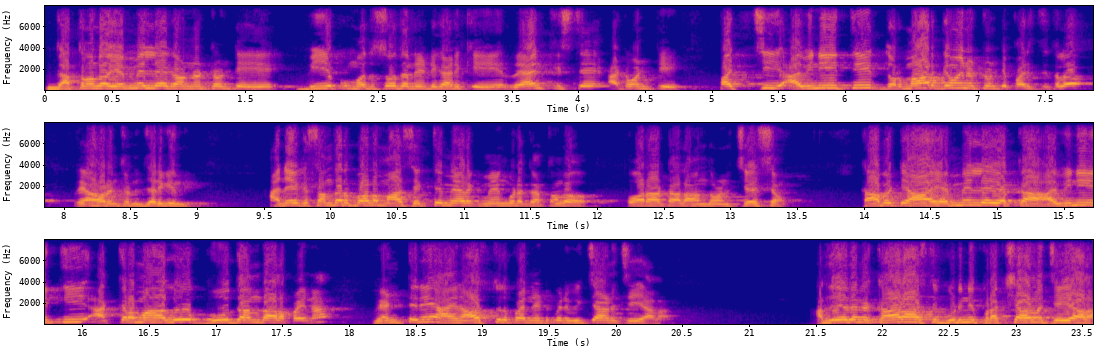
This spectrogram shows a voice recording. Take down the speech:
గతంలో ఎమ్మెల్యేగా ఉన్నటువంటి బియ్యపు మధుసూదన్ రెడ్డి గారికి ర్యాంక్ ఇస్తే అటువంటి పచ్చి అవినీతి దుర్మార్గమైనటువంటి పరిస్థితిలో వ్యవహరించడం జరిగింది. అనేక సందర్భాల్లో మా శక్తి మేరకు మేము కూడా గతంలో పోరాటాలు ఆందోళన చేశాం. కాబట్టి ఆ ఎమ్మెల్యే యొక్క అవినీతి అక్రమాలు భూదందాలపైన వెంటనే ఆయన ఆస్తులపైన విచారణ చేయాల? అదేవిధంగా కాళహస్తి గుడిని ప్రక్షాళన చేయాల?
